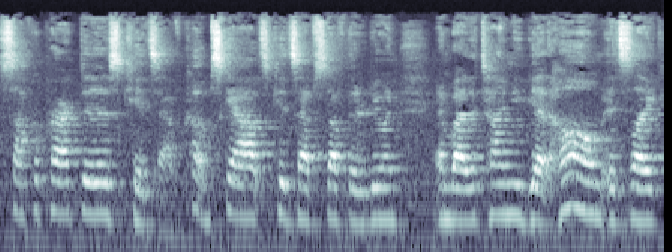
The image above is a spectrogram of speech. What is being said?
soccer practice, kids have Cub Scouts, kids have stuff they're doing, and by the time you get home, it's like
